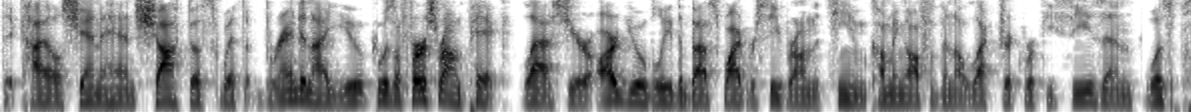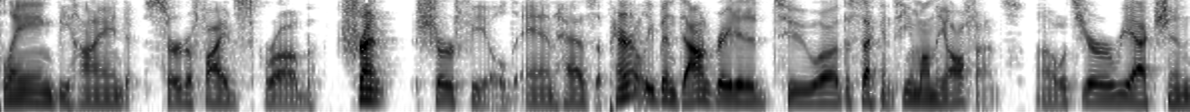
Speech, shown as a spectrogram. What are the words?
that Kyle Shanahan shocked us with. Brandon Aiyuk, who was a first round pick last year, arguably the best wide receiver on the team coming off of an electric rookie season, was playing behind certified scrub Trent Sherfield and has apparently been downgraded to uh, the second team on the offense. Uh, what's your reaction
